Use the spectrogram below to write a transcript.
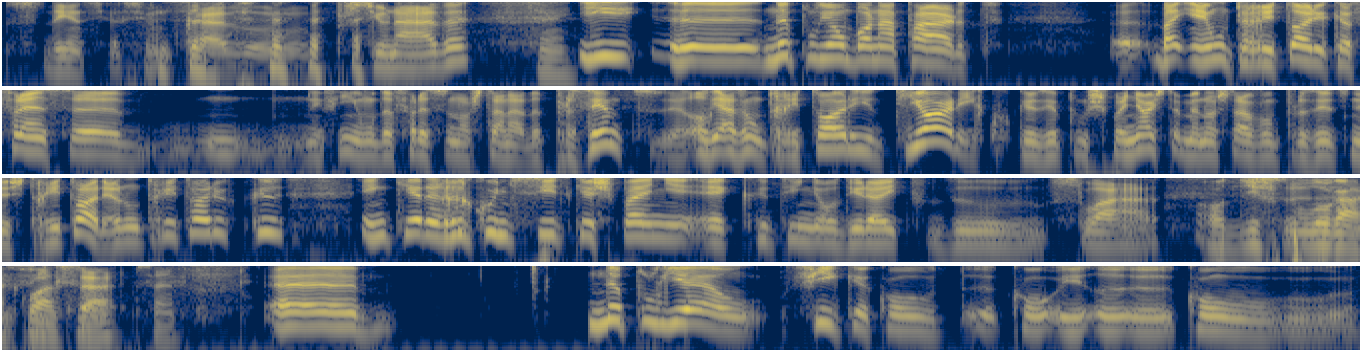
cedência assim um certo. bocado pressionada. e uh, Napoleão Bonaparte eh, Bem, é um território que a França, enfim, onde a França não está nada presente. Aliás, é um território teórico, quer dizer, porque os espanhóis também não estavam presentes neste território. Era um território que, em que era reconhecido que a Espanha é que tinha o direito de se lá. Ou de explorar, quase. Uh, Napoleão fica com, com, eh, com,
